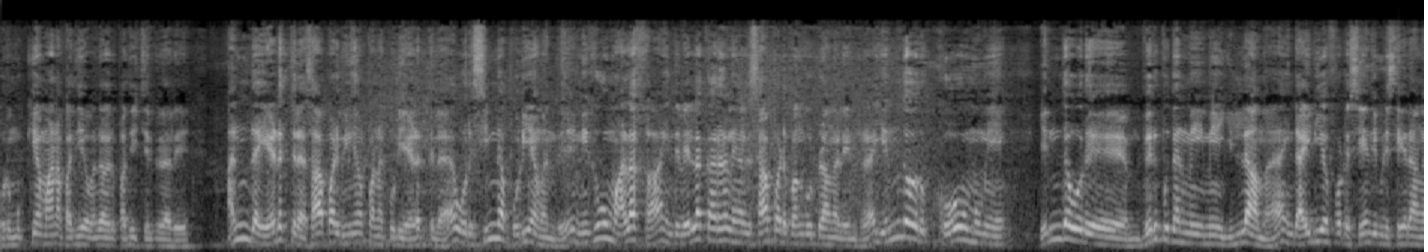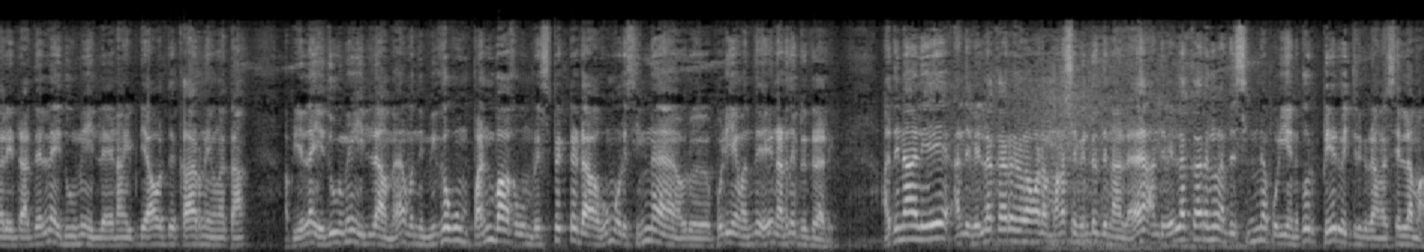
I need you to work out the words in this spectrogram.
ஒரு முக்கியமான பதிவை வந்து அவர் பதிவிச்சிருக்கிறாரு. அந்த இடத்துல சாப்பாடு விநியோகம் பண்ணக்கூடிய இடத்துல ஒரு சின்ன பொடியை வந்து மிகவும் அழகா இந்த வெள்ளக்காரர்கள் எங்களுக்கு சாப்பாடு பங்குட்டுறாங்க என்ற எந்த ஒரு கோபமுமே எந்த ஒரு வெறுப்பு தன்மையுமே இல்லாம இந்த ஐடிஎஃபோட சேர்ந்து இப்படி செய்யறாங்க என்ற அதெல்லாம் எதுவுமே இல்லை. நான் இப்படி ஆகிறதுக்கு காரணம் இவங்க தான். அப்படியெல்லாம் எதுவுமே இல்லாம வந்து மிகவும் பண்பாகவும் ரெஸ்பெக்டடாகவும் ஒரு சின்ன ஒரு பொடியை வந்து நடந்துட்டு இருக்கிறாரு. அதனாலே அந்த வெள்ளக்காரர்களோட மனசை வென்றதுனால அந்த வெள்ளக்காரர்கள் அந்த சின்ன பொடியனுக்கு ஒரு பேர் வச்சிருக்கிறாங்க செல்லமா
